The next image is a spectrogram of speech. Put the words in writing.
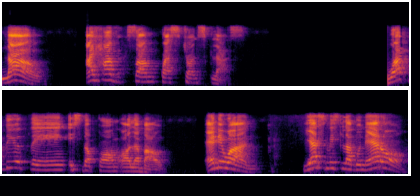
Now, I have some questions, class. What do you think is the poem all about? Anyone? Yes, Miss Lagunero.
